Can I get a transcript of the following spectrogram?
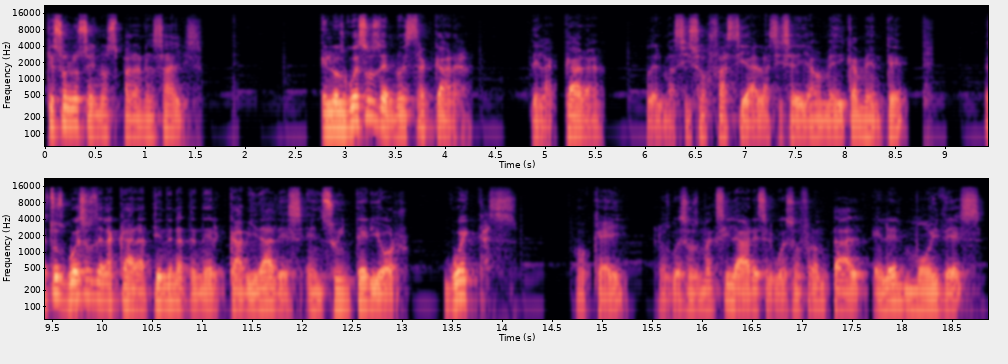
¿Qué son los senos paranasales? En los huesos de nuestra cara, de la cara o del macizo facial, así se le llama médicamente, estos huesos de la cara tienden a tener cavidades en su interior huecas. ¿Ok? Los huesos maxilares, el hueso frontal, el elmoides,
